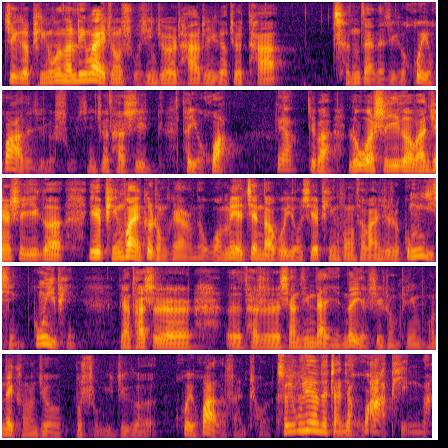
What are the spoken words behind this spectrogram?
这个屏风的另外一种属性就是它这个，就是它承载的这个绘画的这个属性，就是它是它有画，对呀、对吧？如果是一个完全是一个，因为屏风也各种各样的，我们也见到过有些屏风它完全是工艺性工艺品，比方它是呃它是镶金带银的，也是一种屏风，那可能就不属于这个绘画的范畴了。所以吴先生的展叫画屏嘛，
